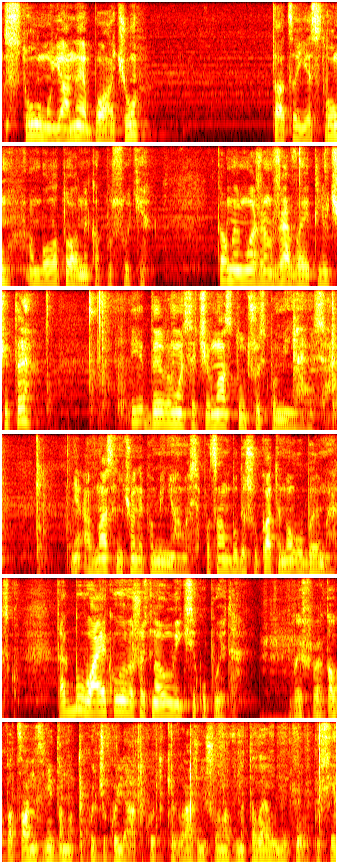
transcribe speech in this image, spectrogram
Струму я не бачу. Та, це є струм амбулаторника, по суті. То ми можемо вже виключити. І дивимося, чи в нас тут щось помінялося. Ні, а в нас нічого не помінялося. Пацан буде шукати нову БМС-ку. Так буває, коли ви щось на Оліксі купуєте. Вишвертав пацан звітом таку чоколядку, таке враження, що вона в металевому корпусі.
